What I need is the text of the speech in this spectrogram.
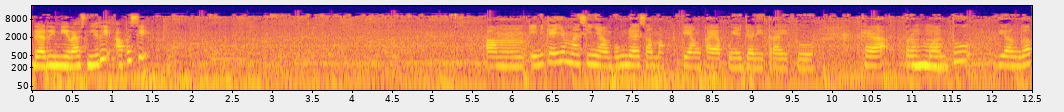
dari Nira sendiri apa sih Em, ini kayaknya masih nyambung deh sama yang kayak punya Janitra itu. Kayak perempuan Mhm. tuh dianggap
